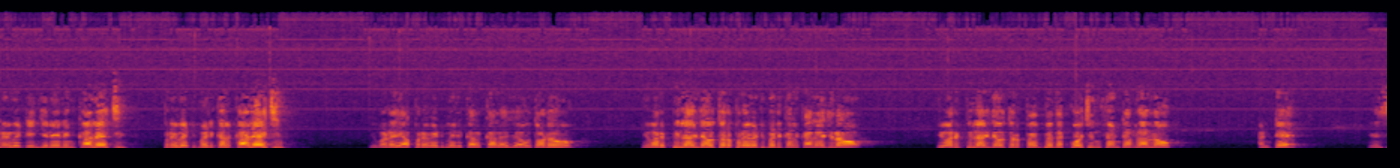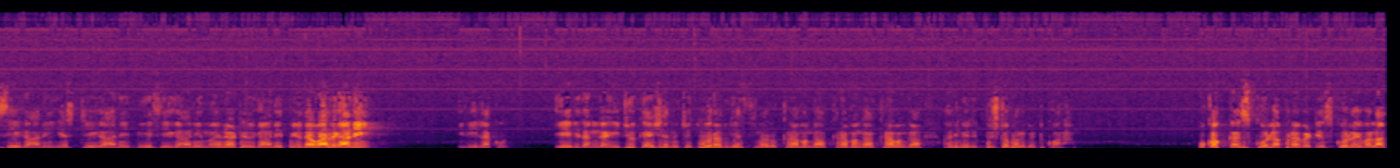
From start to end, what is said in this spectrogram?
private engineering college private medical college. ఎవడయ్యా ప్రైవేట్ మెడికల్ కాలేజ్ చదువుతాడు? ఎవరి పిల్లలు చదువుతారు ప్రైవేట్ మెడికల్ కాలేజీలో? ఎవరి పిల్లలు చదువుతారు పెద్ద పెద్ద కోచింగ్ సెంటర్లలో? అంటే ఎస్సీ కానీ ఎస్టీ కానీ బీసీ కానీ మైనార్టీలు కానీ పేదవాళ్ళు కానీ వీళ్ళకు ఏ విధంగా ఎడ్యుకేషన్ నుంచి దూరం చేస్తున్నారు క్రమంగా క్రమంగా క్రమంగా అది మీరు దృష్టిలో పలబెట్టుకోవాలి ఒక్కొక్క స్కూల్లో ప్రైవేట్ స్కూళ్ళ వల్ల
